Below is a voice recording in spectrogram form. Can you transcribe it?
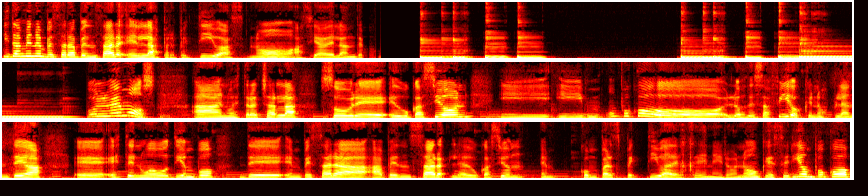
Y también empezar a pensar en las perspectivas, ¿no? Hacia adelante. Volvemos a nuestra charla sobre educación y, y un poco los desafíos que nos plantea eh, este nuevo tiempo de empezar a, a pensar la educación en- con perspectiva de género, ¿no? Que sería un poco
